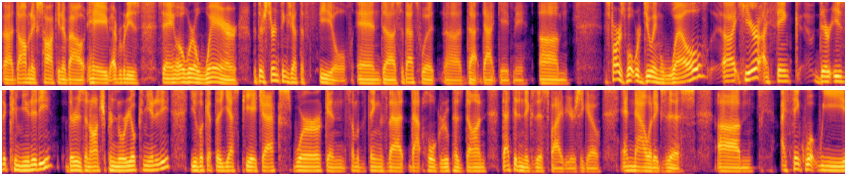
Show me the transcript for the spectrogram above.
uh, Dominic's talking about, hey, everybody's saying, oh, we're aware, but there's certain things you have to feel, and uh, so that's what uh, that that gave me. Um, as far as what we're doing well uh, here, I think there is a community. There is an entrepreneurial community. You look at the Yes PHX work and some of the things that that whole group has done. That didn't exist five years ago, and now it exists. Um, I think what we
